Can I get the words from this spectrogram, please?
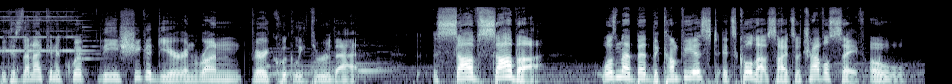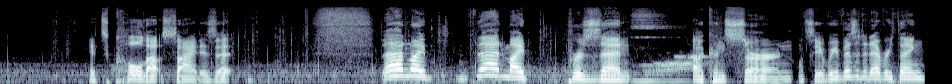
because then I can equip the Sheikah gear and run very quickly through that. Sav'saaba! Wasn't that bed the comfiest? It's cold outside, so travel safe. Oh. It's cold outside, is it? That might... That might present a concern. Let's see, have we visited everything?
